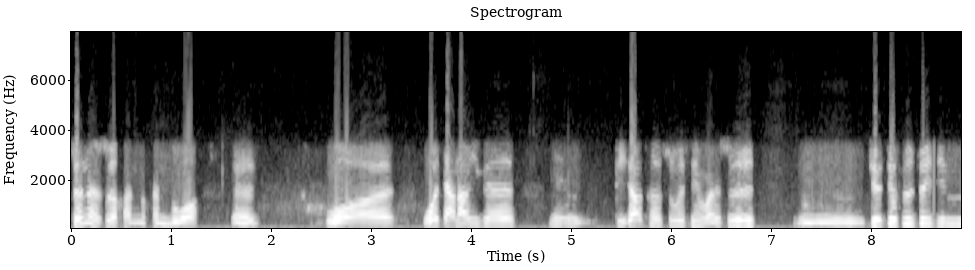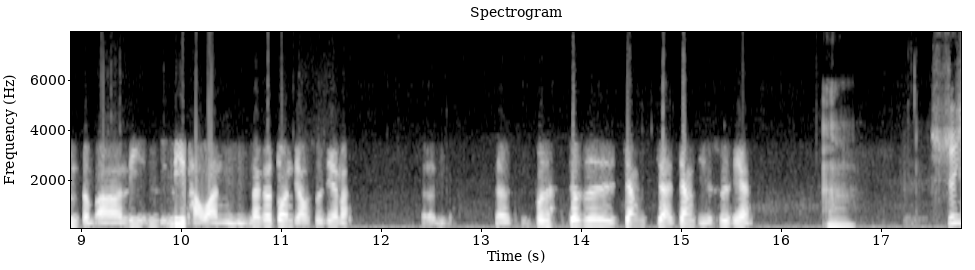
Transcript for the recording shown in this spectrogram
真的是很很多，呃，我我想到一个嗯比较特殊的新闻是，嗯就就是最近怎么啊立立陶宛那个断交事件嘛，呃呃不是就是降降降级事件，嗯，所以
